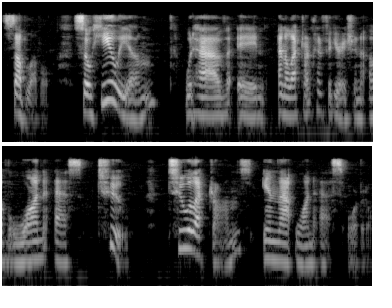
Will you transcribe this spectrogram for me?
sublevel. So helium would have a, an electron configuration of 1s2, two electrons in that 1s orbital.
